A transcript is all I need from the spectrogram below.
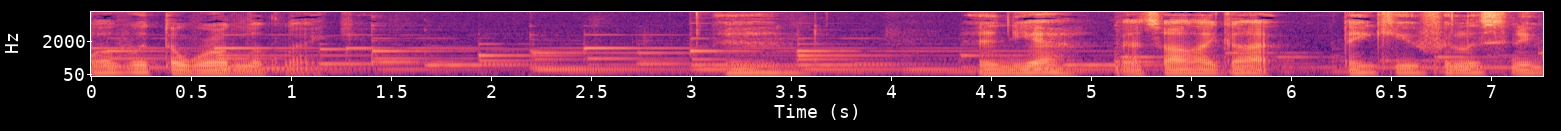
what would the world look like? And and yeah, that's all I got. Thank you for listening.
